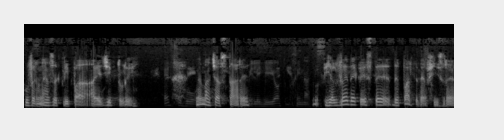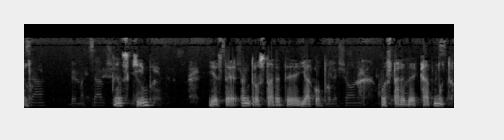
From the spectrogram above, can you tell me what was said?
guvernează clipa a Egiptului. În această stare, el vede că este departe de a fi Israel. În schimb, este într-o stare de Iacob, o stare de Catnut.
